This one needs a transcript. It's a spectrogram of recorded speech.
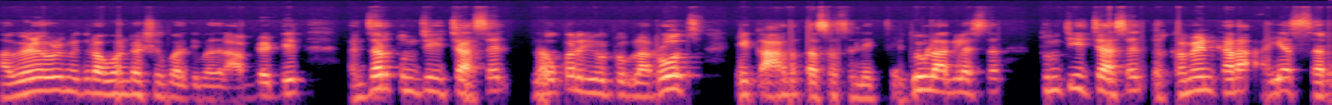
वेळोवेळी मी तुला वनरक्षक भरतीबद्दल अपडेट देईल. आणि जर तुमची इच्छा असेल लवकर युट्यूबला रोज एक अर्धा तासाचं लेक्चर घेऊ लागलं असतं तुमची इच्छा असेल तर कमेंट करा. यस सर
